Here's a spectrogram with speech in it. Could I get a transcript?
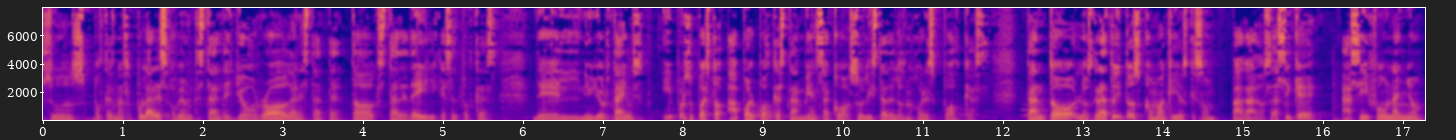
sus podcasts más populares. Obviamente está el de Joe Rogan, está TED Talks, está The Daily, que es el podcast del New York Times. Y por supuesto, Apple Podcast también sacó su lista de los mejores podcasts. Tanto los gratuitos como aquellos que son pagados. Así que así fue un año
